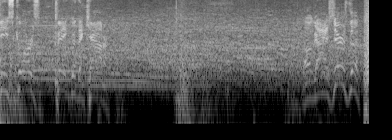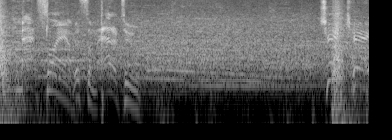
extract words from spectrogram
She scores big with the counter. Oh, guys, there's the mat slam. With some attitude. Chin kick.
